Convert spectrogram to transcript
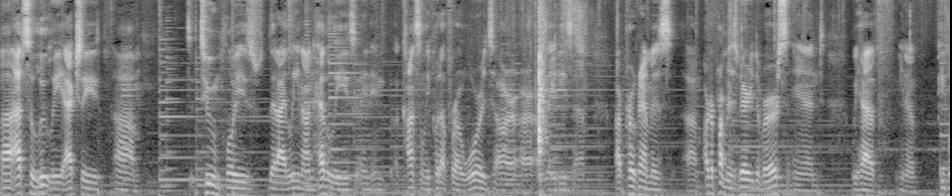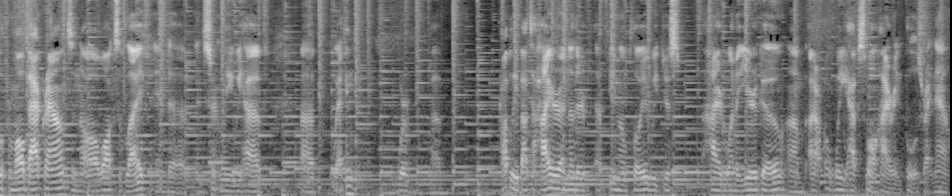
Uh, absolutely. Actually, um, two employees that I lean on heavily and, and constantly put up for awards are, are ladies. Um, our program is um, our department is very diverse, and we have you know people from all backgrounds and all walks of life, and uh, and certainly we have. Uh, I think we're uh, probably about to hire another female employee. We just hired one a year ago. Um, we have small hiring pools right now.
